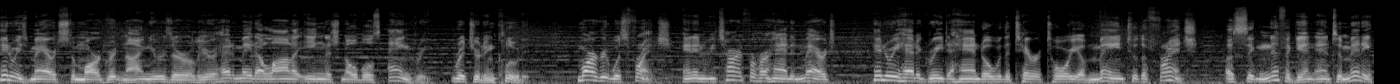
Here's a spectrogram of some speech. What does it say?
Henry's marriage to Margaret nine years earlier had made a lot of English nobles angry, Richard included. Margaret was French, and in return for her hand in marriage, Henry had agreed to hand over the territory of Maine to the French, a significant and to many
